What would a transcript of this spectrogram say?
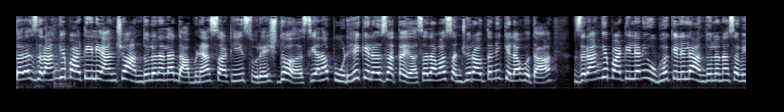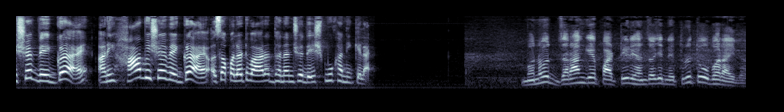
तर जरांगे पाटील यांच्या आंदोलनाला दाबण्यासाठी सुरेश धस यांना पुढे केलं जातंय असा दावा संजय राऊतांनी केला होता. जरांगे पाटील यांनी उभं केलेल्या आंदोलनाचा विषय वेगळा आहे आणि हा विषय वेगळा आहे असा पलटवार धनंजय देशमुखांनी केलाय. मनोज जरांगे पाटील यांचं जे नेतृत्व उभं राहिलं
